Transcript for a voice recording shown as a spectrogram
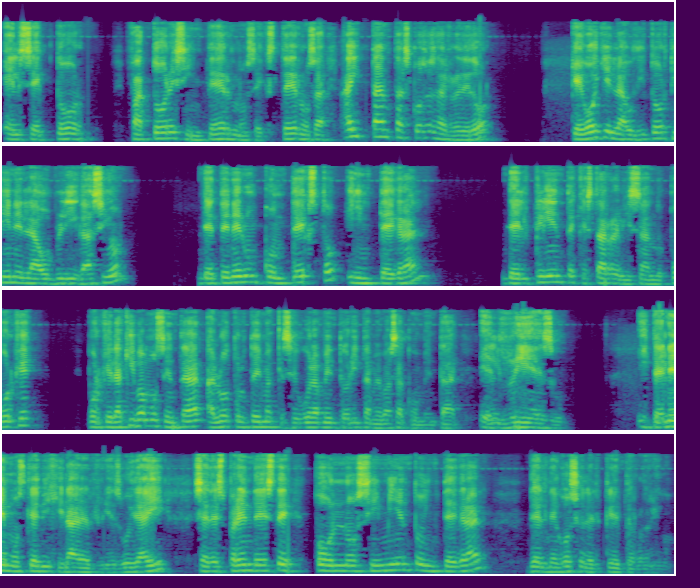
El sector, factores internos, externos, o sea, hay tantas cosas alrededor que hoy el auditor tiene la obligación de tener un contexto integral del cliente que está revisando. ¿Por qué? Porque de aquí vamos a entrar al otro tema que seguramente ahorita me vas a comentar, el riesgo. Y tenemos que vigilar el riesgo. Y de ahí se desprende este conocimiento integral del negocio del cliente, Rodrigo.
